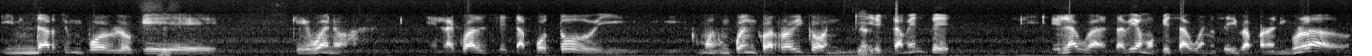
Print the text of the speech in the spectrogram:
inundarse un pueblo que, que bueno, en la cual se tapó todo y, y como es un cuenco heroico, Claro. directamente el agua, sabíamos que esa agua no se iba para ningún lado,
